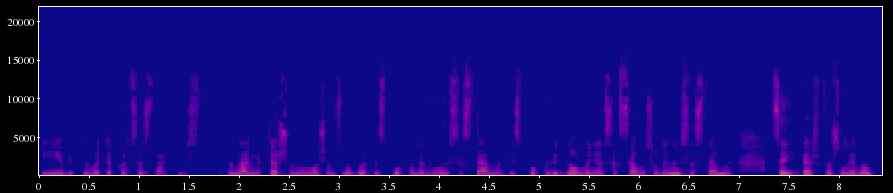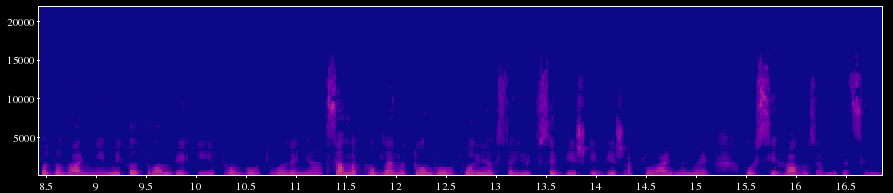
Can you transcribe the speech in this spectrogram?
і відновити працездатність. Принаймні, те, що ми можемо зробити з боку нервової системи і з боку відновлення серцево-судинної системи, це і теж важливо в подоланні мікротромбів і тромбоутворення. Саме проблеми тромбоутворення стають все більш і більш актуальними у всіх галузях медицини.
